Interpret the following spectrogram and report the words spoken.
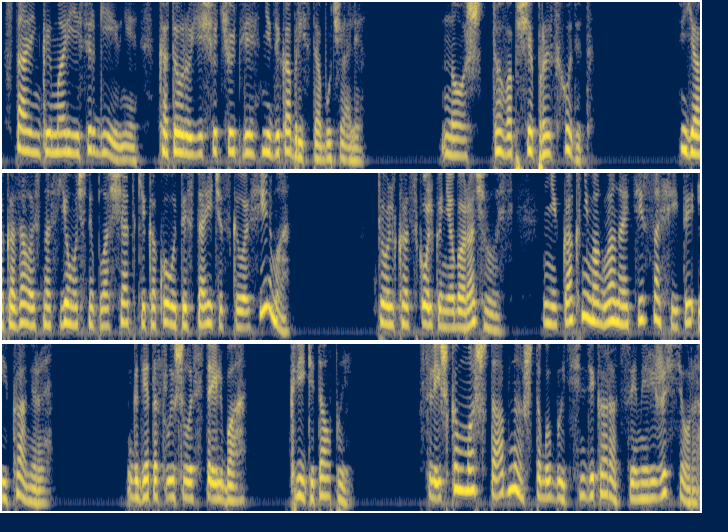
старенькой Марии Сергеевне, которую еще чуть ли не декабристы обучали. Но что вообще происходит? Я оказалась на съемочной площадке какого-то исторического фильма – только сколько ни оборачивалась, никак не могла найти софиты и камеры. Где-то слышалась стрельба, крики толпы. Слишком масштабно, чтобы быть декорациями режиссера.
